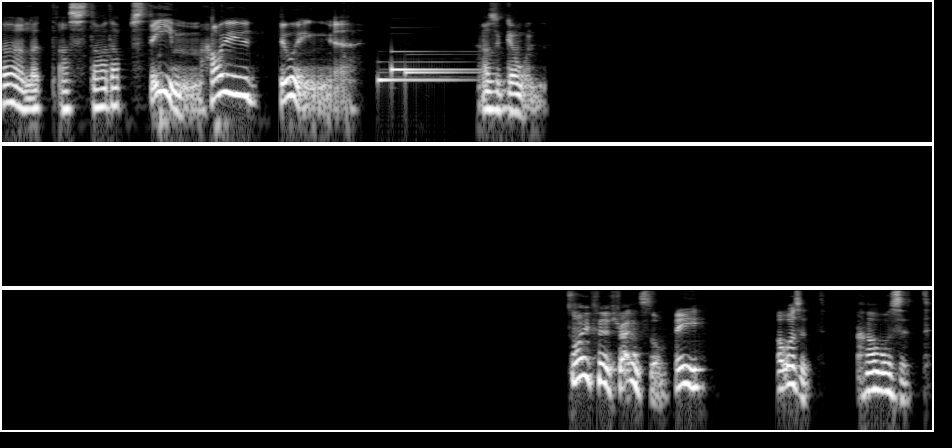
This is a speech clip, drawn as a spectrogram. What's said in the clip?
Let us start up Steam. How are you doing? How's it going? Oh, you finished Dragonstorm. Hey, how was it? How was it?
